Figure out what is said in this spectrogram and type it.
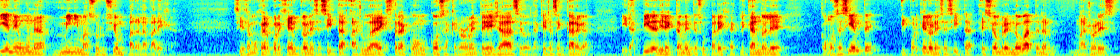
tiene una mínima solución para la pareja. Si esa mujer, por ejemplo, necesita ayuda extra con cosas que normalmente ella hace o de las que ella se encarga y las pide directamente a su pareja explicándole cómo se siente y por qué lo necesita, ese hombre no va a tener mayores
